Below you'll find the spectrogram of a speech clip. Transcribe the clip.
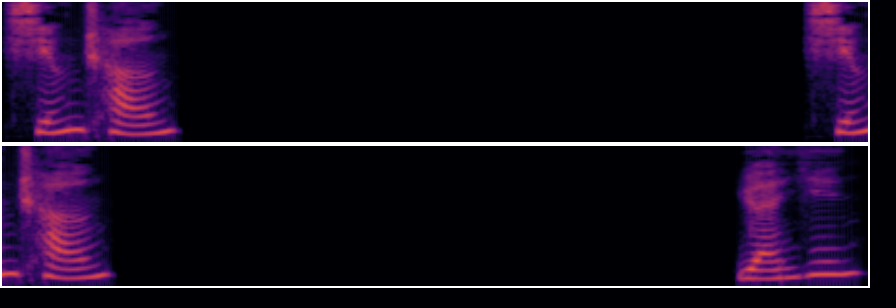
形成，形成，原因，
